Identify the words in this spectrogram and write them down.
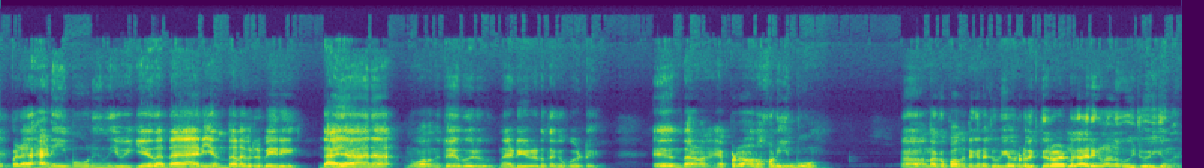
എപ്പോഴാണ് ഹണിമൂൺ എന്ന് ചോദിക്കുക. ഏതാ ഡാനി എന്താണ് ഇവരുടെ പേര്? ഡയാന എന്ന് പറഞ്ഞിട്ട് ഏതൊരു നടിയുടെ അടുത്തൊക്കെ പോയിട്ട്. എന്താണ്? എപ്പോഴാണ് ഹണി മൂൺ എന്നൊക്കെ പറഞ്ഞിട്ട് ഇങ്ങനെ ചോദിക്കും. അവരുടെ വ്യക്തിപരമായിട്ടുള്ള കാര്യങ്ങളാണ് പോയി ചോദിക്കുന്നത്.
